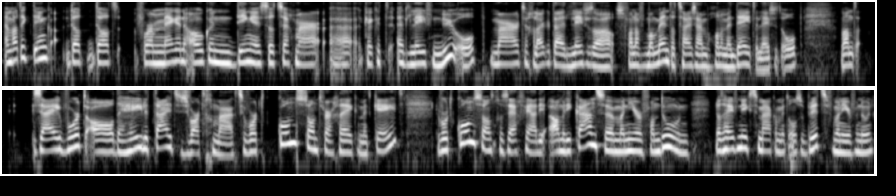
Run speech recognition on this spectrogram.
En wat ik denk dat, dat voor Meghan ook een ding is, dat zeg maar, eh, kijk, het, het leeft nu op, maar tegelijkertijd leeft het al vanaf het moment dat zij zijn begonnen met daten, leeft het op. Want zij wordt al de hele tijd zwart gemaakt. Ze wordt constant vergeleken met Kate. Er wordt constant gezegd van ja, die Amerikaanse manier van doen, dat heeft niks te maken met onze Britse manier van doen.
